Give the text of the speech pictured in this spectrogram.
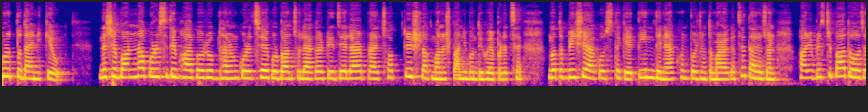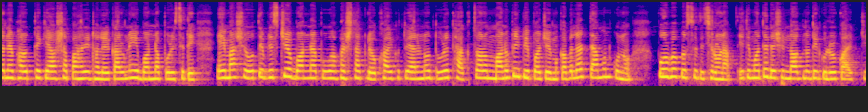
গুরুত্ব দেয়নি কেউ। দেশে বন্যা পরিস্থিতি ভয়াবহ রূপ ধারণ করেছে। পূর্বাঞ্চলে এগারোটি জেলার প্রায় ছত্রিশ লাখ মানুষ পানিবন্দী হয়ে পড়েছে। গত বিশে আগস্ট থেকে তিন দিনে এখন পর্যন্ত মারা গেছে তেরো জন। ভারী বৃষ্টিপাত ও উজানে ভারত থেকে আসা পাহাড়ি ঢলের কারণে এই বন্যা পরিস্থিতি। এই মাসে অতিবৃষ্টি ও বন্যার পূর্বাভাস থাকলেও ক্ষয়ক্ষতি এড়ানো দূরে থাক, চরম মানবিক বিপর্যয় মোকাবেলার তেমন কোনো পূর্ব প্রস্তুতি ছিল না। ইতিমধ্যে দেশের নদ নদীগুলোর কয়েকটি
